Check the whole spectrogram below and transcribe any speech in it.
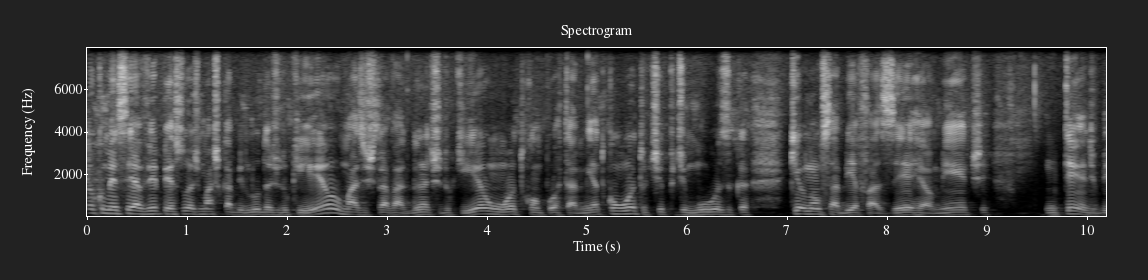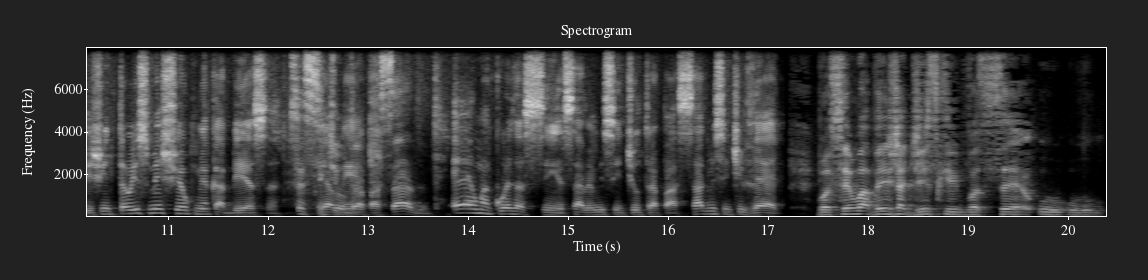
Eu comecei a ver pessoas mais cabeludas do que eu, mais extravagantes do que eu, um outro comportamento, com outro tipo de música que eu não sabia fazer realmente. Entende, bicho? Então isso mexeu com minha cabeça. Você se sentiu realmente. ultrapassado? É uma coisa assim, sabe? Eu me senti ultrapassado, me senti velho. Você uma vez já disse que você o, o,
